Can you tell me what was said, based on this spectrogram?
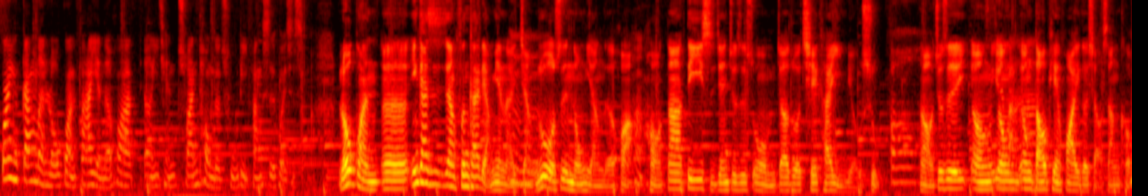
关于肛门瘘管发炎的话，呃，以前传统的处理方式会是什么？瘘管，呃，应该是这样分开两面来讲。如果是脓疡的话，好，那第一时间就是说我们叫做切开引流术。哦，就是用用用刀片划一个小伤口，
